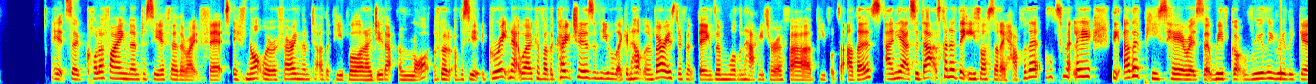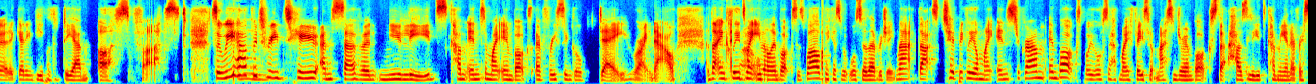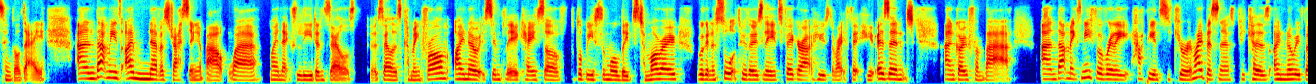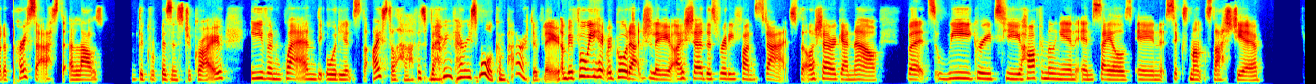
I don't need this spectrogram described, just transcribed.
it's a qualifying them to see if they're the right fit. If not, we're referring them to other people. And I do that a lot. I've got obviously a great network of other coaches and people that can help them various different things. I'm more than happy to refer people to others. And yeah, so that's kind of the ethos that I have with it ultimately. The other piece here is that we've got really, really good at getting people to DM us first. So we have mm. between two and seven new leads come into my inbox every single day right now. And that includes wow. my email inbox as well, because we're also leveraging that. That's typically on my Instagram inbox, but we also have my Facebook Messenger inbox that has leads coming in every single day. And that means I'm never stressing about where my next lead and sales uh, sale is coming from. I know it's simply a case of there'll be some more leads tomorrow. We're going to sort through those leads, figure out who's the right fit, who isn't, and go from there. And that makes me feel really happy and secure in my business because I know we've got a process that allows the business to grow, even when the audience that I still have is very, very small comparatively. And before we hit record, actually, I shared this really fun stat that I'll share again now. But we grew to half a million in sales in six months last year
